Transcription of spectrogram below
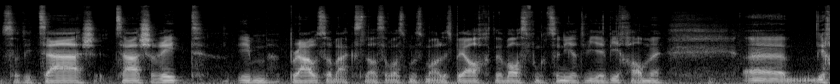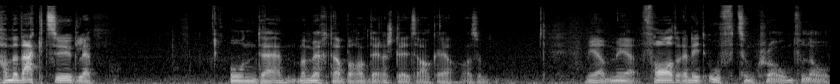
so die 10, Sch- 10 Schritte im Browser wechseln. Also was muss man alles beachten, was funktioniert wie, wie kann man äh, wie kann man wegzügeln. Und äh, man möchte aber an dieser Stelle sagen, ja, also wir, wir fordern nicht auf zum Chrome verloren.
